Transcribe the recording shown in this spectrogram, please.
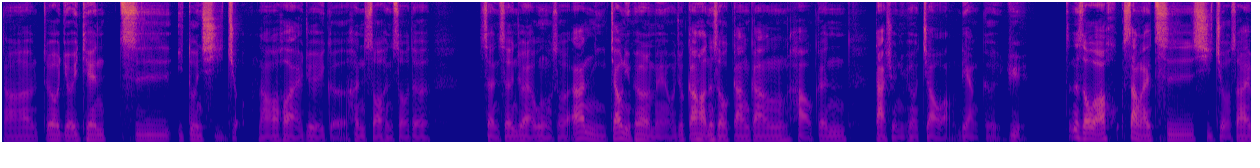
然后就有一天吃一顿喜酒，然后后来就有一个很熟很熟的婶婶就来问我说：“啊，你交女朋友了没有？”我就刚好那时候刚刚好跟大学女朋友交往两个月，那时候我要上来吃喜酒的时候还，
